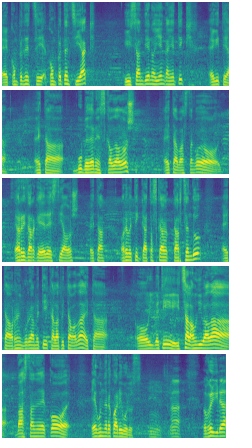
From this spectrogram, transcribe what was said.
e, kompetentziak izan dien hoien gainetik egitea. Eta gu bederen ezkauda doz, eta bastango herritarke ere ez doz, eta horre betik gatazka kartzen du, eta horren inguruan beti kalapita bada, eta hori beti itzala handi bada bastaneko egunerokoari buruz. Mm. Ah, Horri gira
